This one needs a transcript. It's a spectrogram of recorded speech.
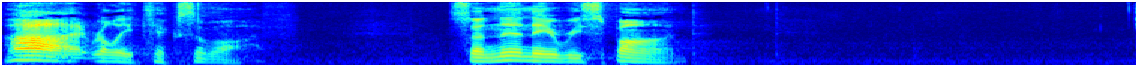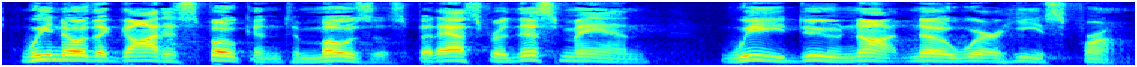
Ah, it really ticks them off. So then they respond. We know that God has spoken to Moses, but as for this man, we do not know where he's from.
